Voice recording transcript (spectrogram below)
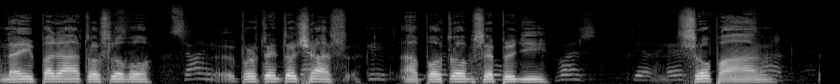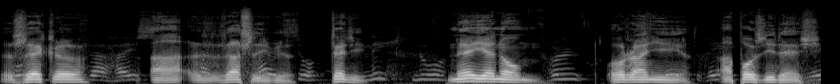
nej padá to slovo pro tento čas a potom se plní, co pán řekl a zaslíbil. Tedy nejenom o raní a pozdní déšť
